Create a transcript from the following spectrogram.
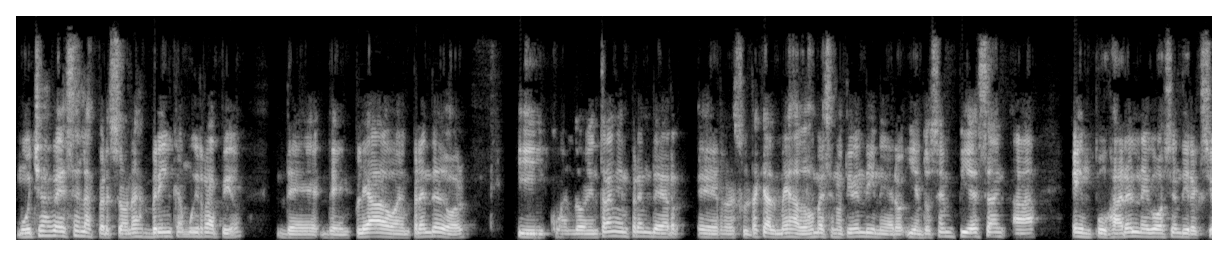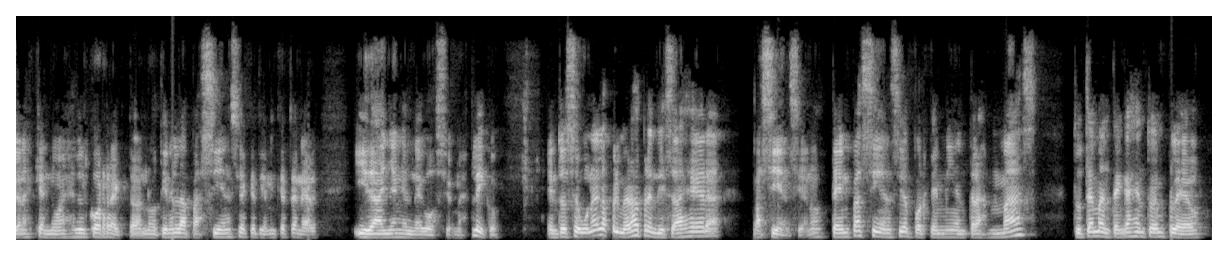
Muchas veces las personas brincan muy rápido de, de empleado a emprendedor y cuando entran a emprender, eh, resulta que al mes, a dos meses no tienen dinero y entonces empiezan a empujar el negocio en direcciones que no es el correcto, no tienen la paciencia que tienen que tener y dañan el negocio. ¿Me explico? Entonces, uno de los primeros aprendizajes era paciencia, ¿no? Ten paciencia porque mientras más tú te mantengas en tu empleo,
